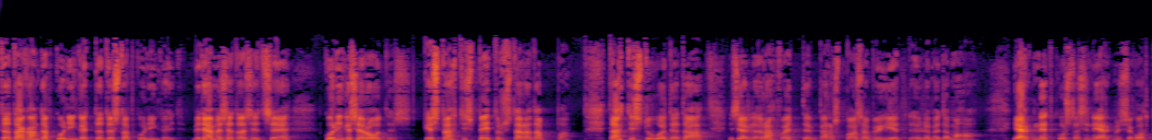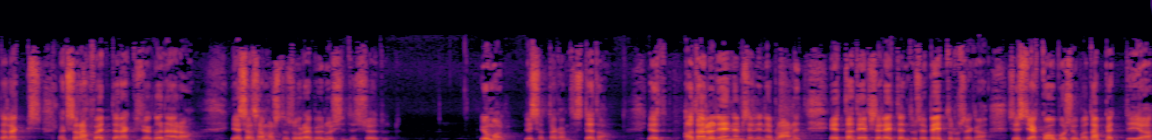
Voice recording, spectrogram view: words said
ta tagandab kuningaid, ta tõstab kuningaid. me teame sedasi, et see kuningas Herodes, kes tahtis Peetrust ära tappa, tahtis tuua teda seal rahva ette pärast paasapühi, et lööme ta maha. järgmine hetk, kus ta sinna järgmisse kohta läks, läks rahva ette, rääkis ühe kõne ära ja sealsamas ta sureb ja on ussidest söödud jumal lihtsalt tagandas teda. ja, aga tal oli ennem selline plaan, et, et ta teeb selle etenduse Peetrusega, sest Jakobus juba tapeti ja,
